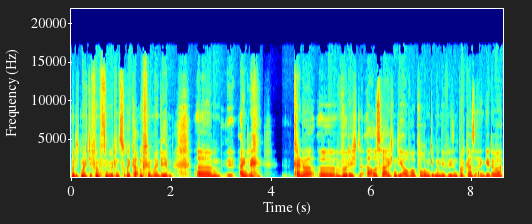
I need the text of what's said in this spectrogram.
und ich möchte die 15 Minuten zurückhaben für mein Leben. Ähm, eigentlich keiner äh, würdigt ausreichen die Aufopferung, die man hier für diesen Podcast eingeht, aber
